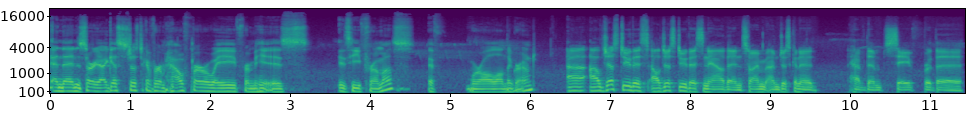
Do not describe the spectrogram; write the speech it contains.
and then, sorry, I guess just to confirm, how far away from he is is he from us? If we're all on the ground. Uh, I'll just do this. I'll just do this now then. So I'm I'm just gonna have them save for the.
